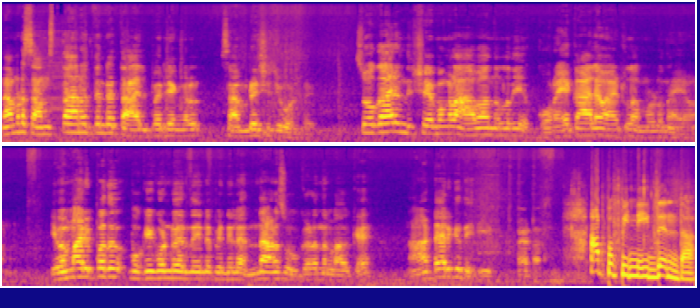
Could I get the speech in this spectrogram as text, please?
നമ്മുടെ സംസ്ഥാനത്തിന്റെ താല്പര്യങ്ങൾ സംരക്ഷിച്ചുകൊണ്ട്. സ്വകാര്യ നിക്ഷേപങ്ങളാവാന്നുള്ളത് കുറെ കാലമായിട്ടുള്ള നമ്മളുടെ നയമാണ്. ഇവന്മാരിപ്പോ അത് പൊക്കിക്കൊണ്ടുവരുന്നതിന്റെ പിന്നിൽ എന്താണ് സൂക്കേട് എന്നുള്ളതൊക്കെ നാട്ടുകാർക്ക് തിരിയും കേട്ടോ. അപ്പൊ പിന്നെ ഇതെന്താ?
